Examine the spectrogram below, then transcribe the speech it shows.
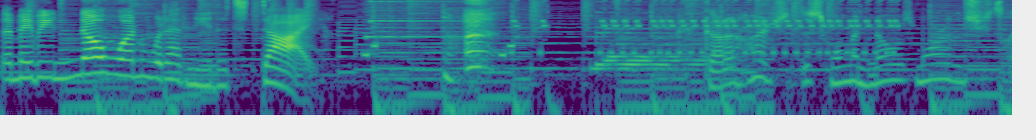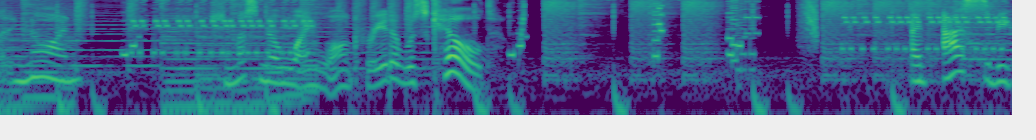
then maybe no one would have needed to die. I've got a hunch this woman knows more than she's letting on. She must know why Juan Corrida was killed. I've asked to be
